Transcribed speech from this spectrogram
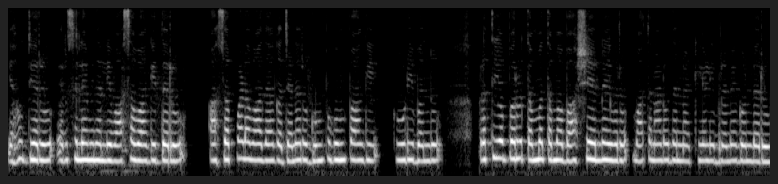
ಯಹೂದ್ಯರು ಎರುಸಲೇಮಿನಲ್ಲಿ ವಾಸವಾಗಿದ್ದರು. ಆ ಸಪ್ಪಳವಾದಾಗ ಜನರು ಗುಂಪು ಗುಂಪಾಗಿ ಕೂಡಿ ಬಂದು ಪ್ರತಿಯೊಬ್ಬರೂ ತಮ್ಮ ತಮ್ಮ ಭಾಷೆಯಲ್ಲೇ ಇವರು ಮಾತನಾಡುವುದನ್ನು ಕೇಳಿ ಭ್ರಮೆಗೊಂಡರು.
